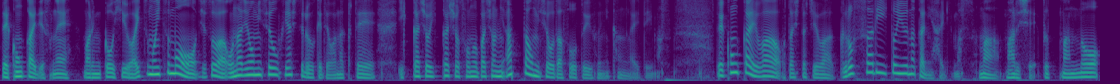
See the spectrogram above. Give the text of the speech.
で今回ですね丸見コーヒーはいつもいつも実は同じお店を増やしてるわけではなくて一箇所一箇所その場所に合ったお店を出そうというふうに考えています。で今回は私たちはグロッサリーという中に入ります。まあマルシェ物販の、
